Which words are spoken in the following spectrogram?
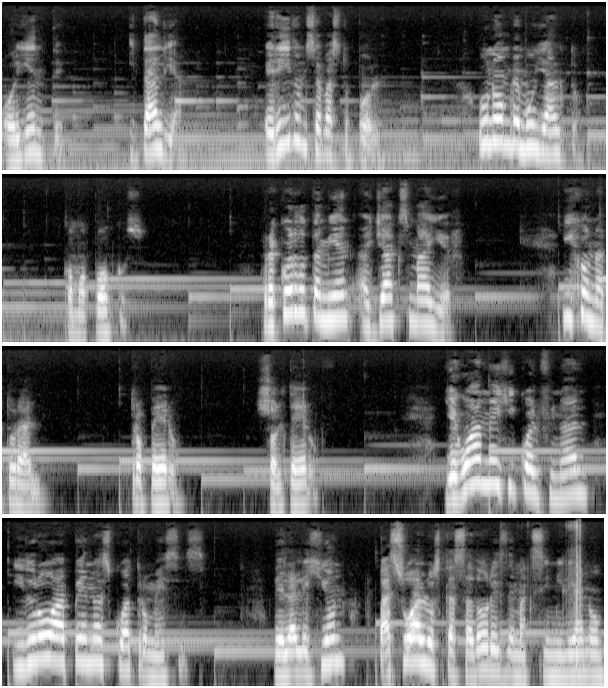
Oriente, Italia, herido en Sebastopol, un hombre muy alto, como pocos. Recuerdo también a Jacques Mayer, hijo natural, tropero, soltero. Llegó a México al final y duró apenas cuatro meses. De la Legión pasó a los cazadores de Maximiliano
